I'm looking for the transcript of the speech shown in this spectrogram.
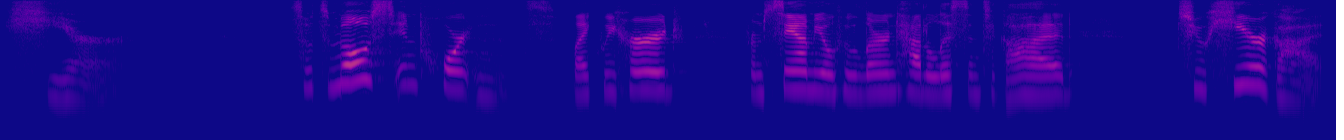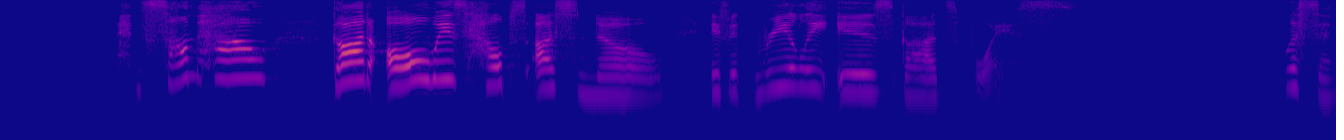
hear. So it's most important, like we heard from Samuel, who learned how to listen to God, to hear God. And somehow, God always helps us know if it really is God's voice. Listen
